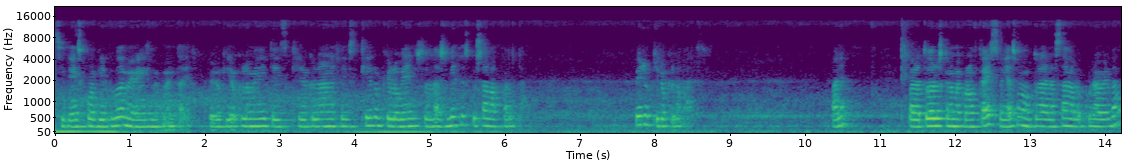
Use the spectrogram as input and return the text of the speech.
Si tenéis cualquier duda me venís y me comentáis. Pero quiero que lo meditéis, quiero que lo analicéis, quiero que lo veáis las veces que os haga falta. Pero quiero que lo hagáis. ¿Vale? Para todos los que no me conozcáis, soy Asma, autora de la saga Locura Verdad.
